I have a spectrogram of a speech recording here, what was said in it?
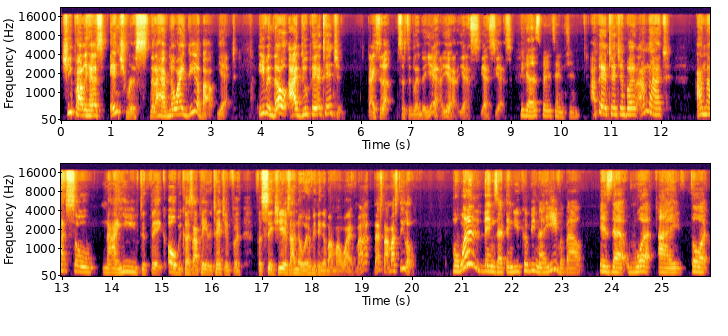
she probably has interests that I have no idea about yet, even though I do pay attention. Dice it up, Sister Glenda. Yeah, yeah, yes, yes, yes. He does pay attention. I pay attention, but I'm not I'm not so naive to think, oh, because I paid attention for for six years, I know everything about my wife. My, that's not my stilo. But one of the things I think you could be naive about is that what I thought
